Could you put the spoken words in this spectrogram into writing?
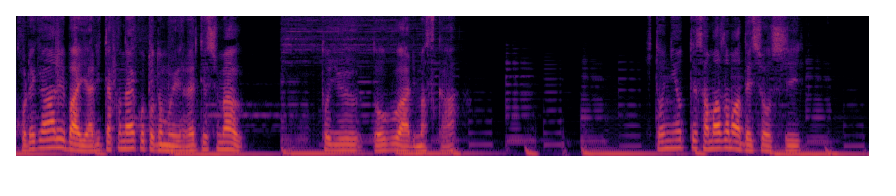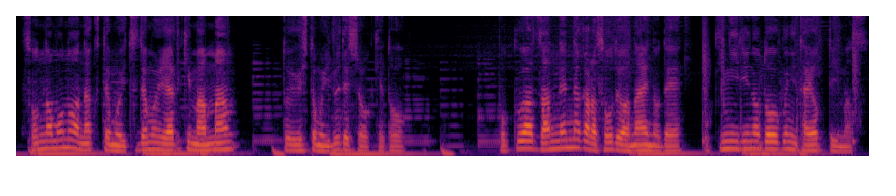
これがあればやりたくないことでもやれてしまうという道具はありますか？人によって様々でしょうしそんなものはなくてもいつでもやる気満々という人もいるでしょうけど、僕は残念ながらそうではないので、お気に入りの道具に頼っています。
